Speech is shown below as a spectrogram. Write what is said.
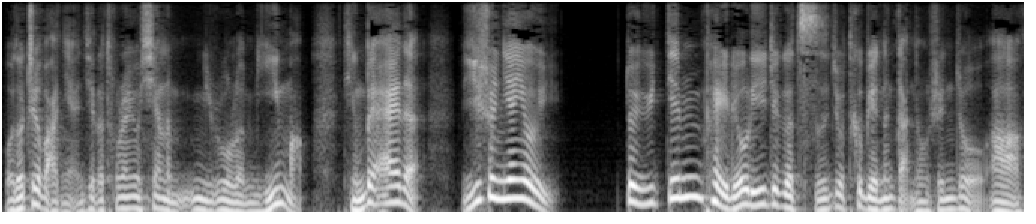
我都这把年纪了，突然又陷了入了迷茫，挺悲哀的。一瞬间又对于“颠沛流离”这个词就特别能感同身受啊，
